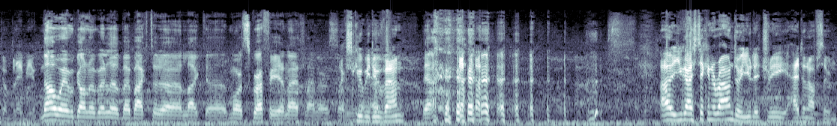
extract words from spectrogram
Don't blame you. now we're gonna be a little bit back to the like uh, more scruffy nightliners. Like Scooby Doo van. Yeah. Are you guys sticking around, or are you literally heading off soon?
